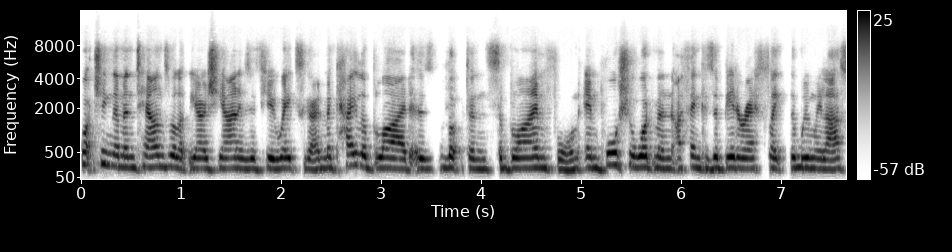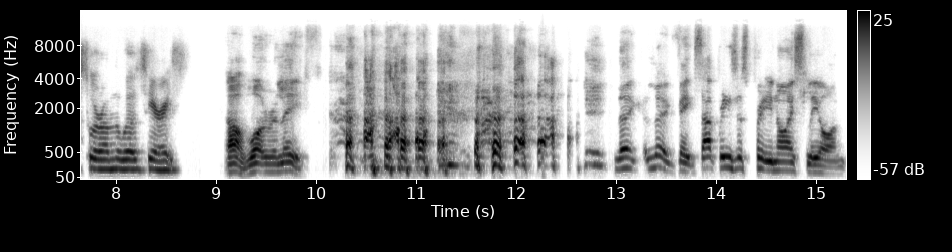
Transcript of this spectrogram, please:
watching them in Townsville at the Oceanias a few weeks ago. Michaela Blyde has looked in sublime form and Portia Woodman, I think, is a better athlete than when we last saw her on the World Series. Oh, what a relief. look, look, Vix, that brings us pretty nicely on.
